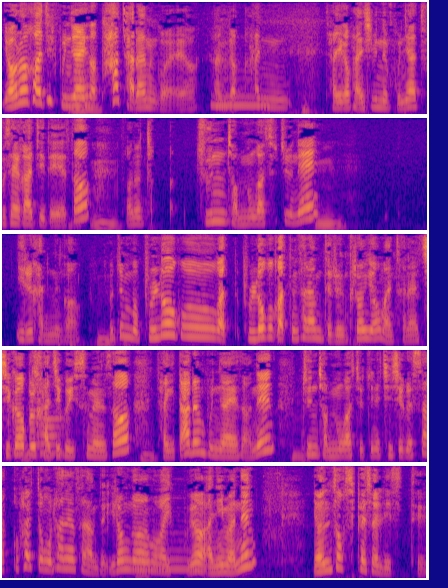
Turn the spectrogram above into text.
여러 가지 분야에서 음. 다 잘하는 거예요. 한, 몇, 한 자기가 관심 있는 분야 두세 가지 대해서 음. 저는 저- 준 전문가 수준의 음. 일을 갖는 거. 음. 요즘 뭐 블로그 같- 블로그 같은 사람들은 그런 경우 많잖아요. 직업을 그렇죠. 가지고 있으면서 음. 자기 다른 분야에서는 준 전문가 수준의 지식을 쌓고 활동을 하는 사람들 이런 경우가 있고요. 아니면은 연속 specialist.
